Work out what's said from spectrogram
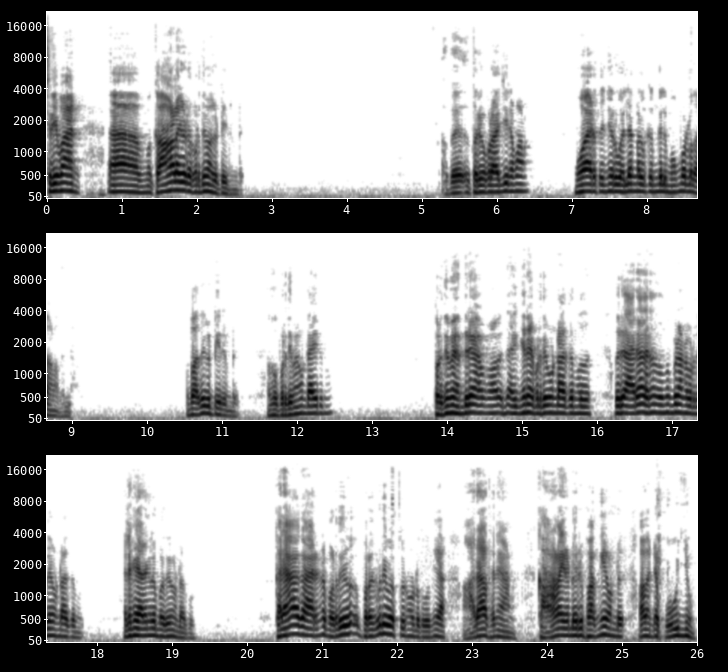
ശ്രീമാൻ കാളയുടെ പ്രതിമ കിട്ടിയിട്ടുണ്ട്. ഒക്കെ എത്രയോ പ്രാചീനമാണ്. മൂവായിരത്തഞ്ഞൂറ് കൊല്ലങ്ങൾക്കെങ്കിലും മുമ്പുള്ളതാണെന്നല്ല. അപ്പോൾ അത് കിട്ടിയിട്ടുണ്ട്. അപ്പോൾ പ്രതിമ ഉണ്ടായിരുന്നു. പ്രതിമ എന്തിനാ എങ്ങനെയാണ് പ്രതിമ ഉണ്ടാക്കുന്നത്? ഒരു ആരാധന തോന്നുമ്പോഴാണ് പ്രതിമ ഉണ്ടാക്കുന്നത്. അല്ലെങ്കിൽ ആരെങ്കിലും പ്രതിമ ഉണ്ടാക്കും. കലാകാരന് പ്രതി പ്രകൃതി വസ്തുവിനോട് തോന്നിയ ആരാധനയാണ്. കാളയുടെ ഒരു ഭംഗിയുണ്ട് അവന്റെ പൂഞ്ഞും.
